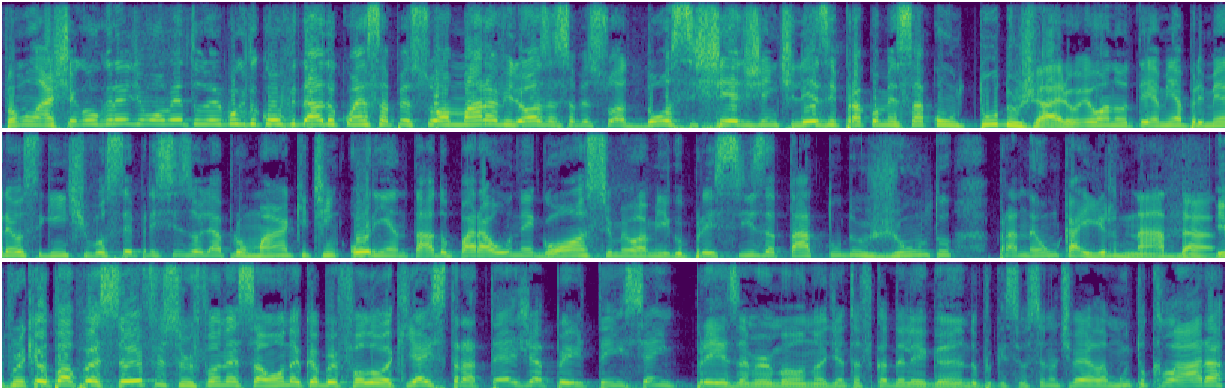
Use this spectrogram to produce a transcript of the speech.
Vamos lá, chegou o grande momento do e-book do convidado com essa pessoa maravilhosa, essa pessoa doce, cheia de gentileza. E pra começar com tudo, Jairo, eu anotei a minha primeira é o seguinte: você precisa olhar para o marketing orientado para o negócio, meu amigo. Precisa estar tudo junto pra não cair nada. E porque o papo é surf, surfando essa onda que o Eber falou aqui, a estratégia pertence à empresa, meu irmão. Não adianta ficar delegando, porque se você não tiver ela muito clara,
